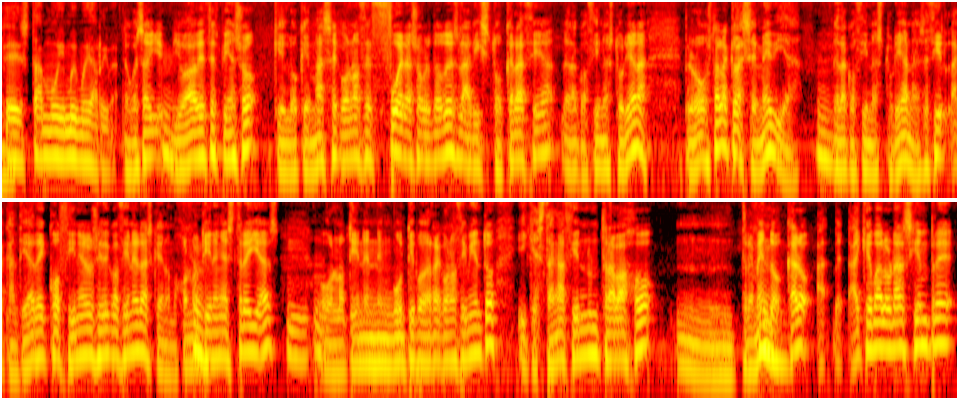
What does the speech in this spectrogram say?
que está muy, muy, muy arriba. Lo que pasa, yo, yo a veces pienso que lo que más se conoce fuera, sobre todo, es la aristocracia de la cocina asturiana. Pero luego está la clase media de la cocina asturiana. Es decir, la cantidad de cocineros y de cocineras que a lo mejor no tienen estrellas o no tienen ningún tipo de reconocimiento y que están haciendo un trabajo mm, tremendo. Claro, hay que valorar siempre,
